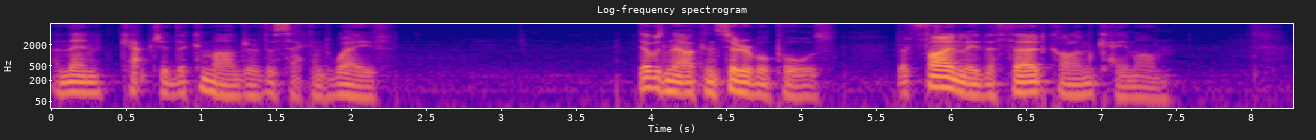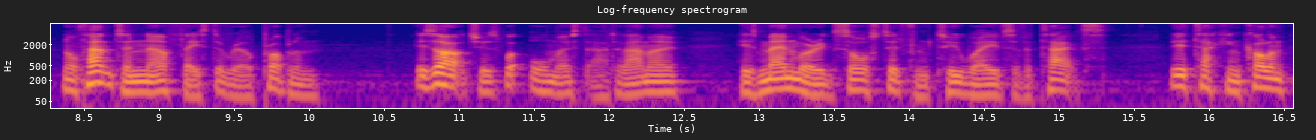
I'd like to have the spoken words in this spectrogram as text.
and then captured the commander of the second wave. There was now a considerable pause, but finally the third column came on. Northampton now faced a real problem. His archers were almost out of ammo, his men were exhausted from two waves of attacks. The attacking column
